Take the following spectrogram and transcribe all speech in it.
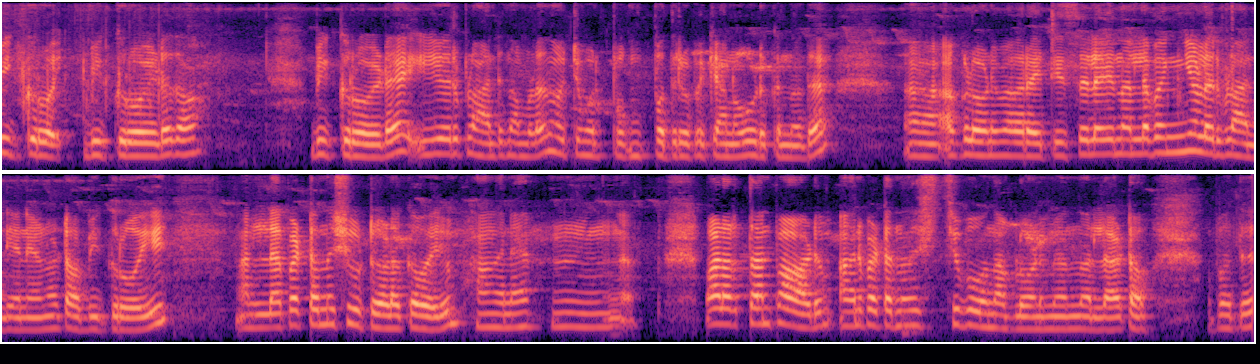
ബിഗ് റോയ് ബിഗ് റോയുടെ ഇതാ. ബിഗ് റോയുടെ ഈ ഒരു പ്ലാന്റ് നമ്മൾ നൂറ്റി മുപ്പ മുപ്പത് രൂപയ്ക്കാണ് കൊടുക്കുന്നത് അഗ്ലോണി വെറൈറ്റീസിൽ നല്ല ഭംഗിയുള്ളൊരു പ്ലാന്റ് തന്നെയാണ് കേട്ടോ ബിഗ് റോയി നല്ല പെട്ടെന്ന് ഷൂട്ടുകളൊക്കെ വരും. അങ്ങനെ വളർത്താൻ പാടും. അങ്ങനെ പെട്ടെന്ന് നശിച്ചു പോകുന്ന അഗ്ലോണിമയൊന്നും അല്ല കേട്ടോ. അപ്പോൾ അത്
